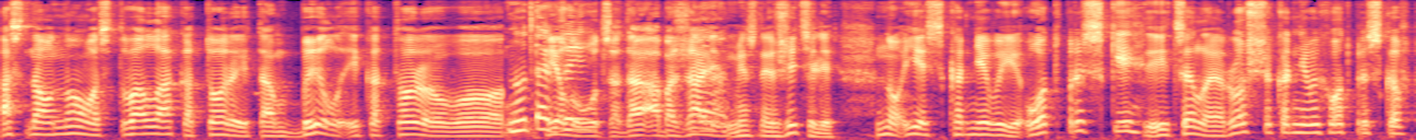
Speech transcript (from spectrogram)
основного ствола, который там был и которого ну, Белудза, же... да, обожали да. местные жители. Но есть корневые отпрыски и целая роща корневых отпрысков.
